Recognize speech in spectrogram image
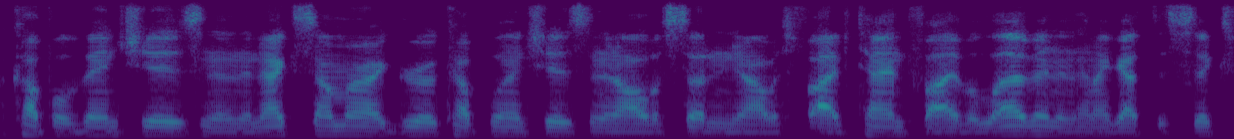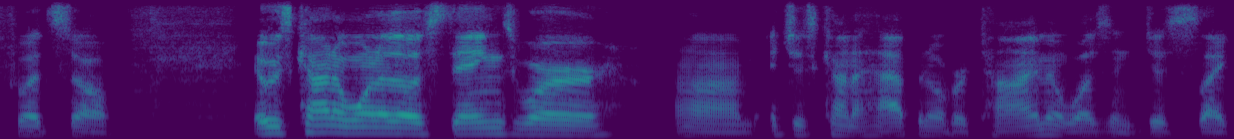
a couple of inches, and then the next summer I grew a couple inches, and then all of a sudden you know I was 5'10", 5'11", and then I got to six foot. So it was kind of one of those things where um, it just kind of happened over time. It wasn't just like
